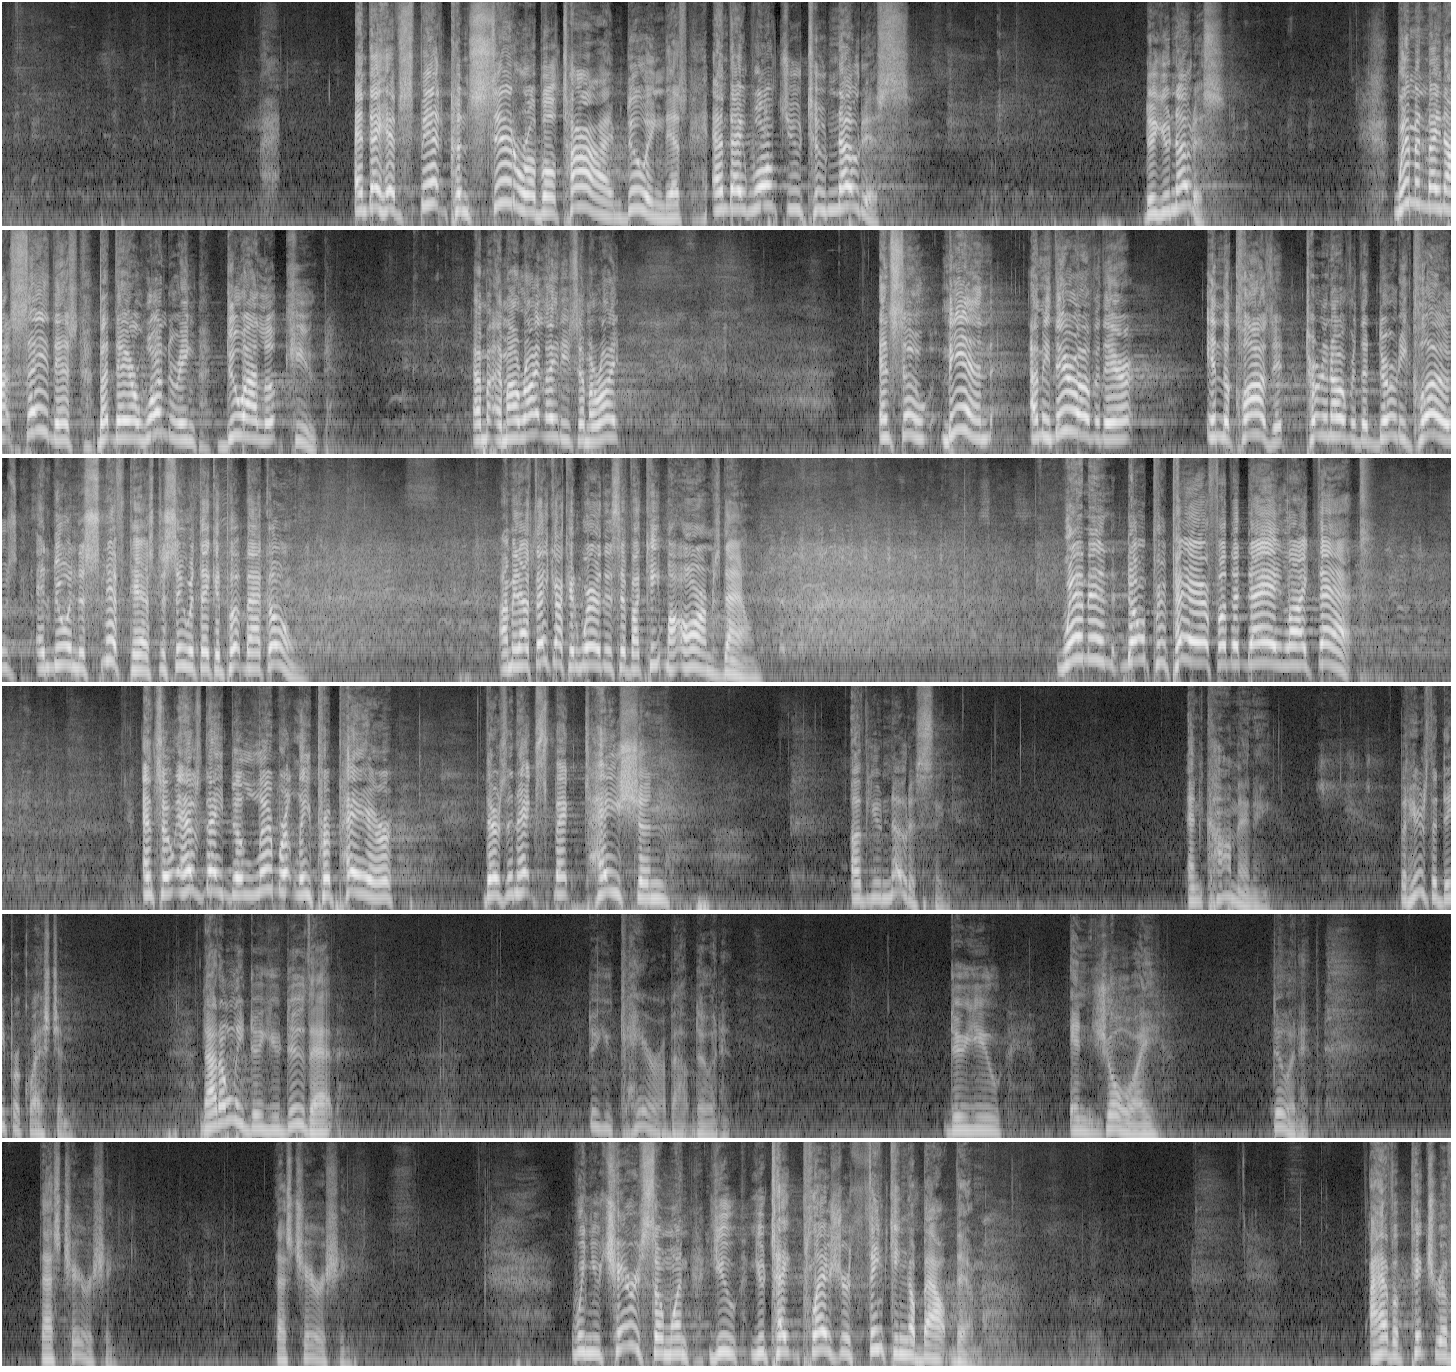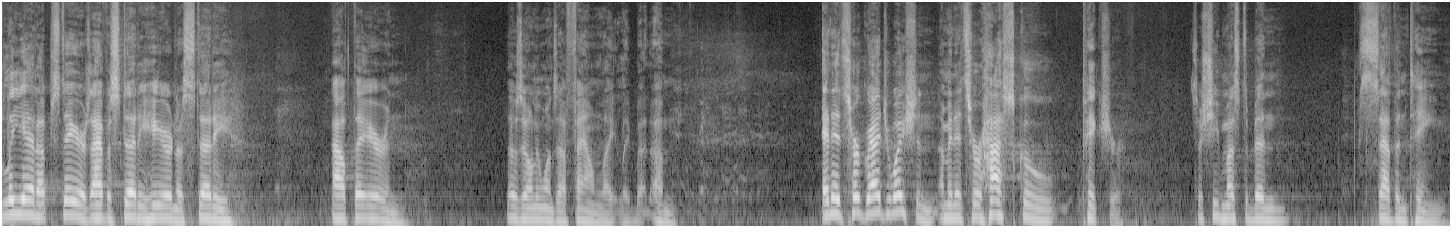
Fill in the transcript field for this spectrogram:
And they have spent considerable time doing this, and they want you to notice. Do you notice? Women may not say this, but they are wondering do I look cute? Am, am I right, ladies? Am I right? And so, men, I mean, they're over there in the closet turning over the dirty clothes and doing the sniff test to see what they can put back on. I mean, I think I can wear this if I keep my arms down. Women don't prepare for the day like that. And so, as they deliberately prepare, there's an expectation of you noticing and commenting. But here's the deeper question not only do you do that, do you care about doing it? Do you enjoy doing it? That's cherishing. That's cherishing. When you cherish someone, you, you take pleasure thinking about them. I have a picture of Leanne upstairs. I have a study here and a study out there, and those are the only ones I've found lately. But um, and it's her graduation. I mean, it's her high school picture. So she must have been 17.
